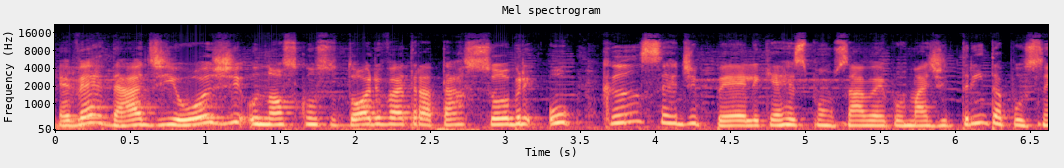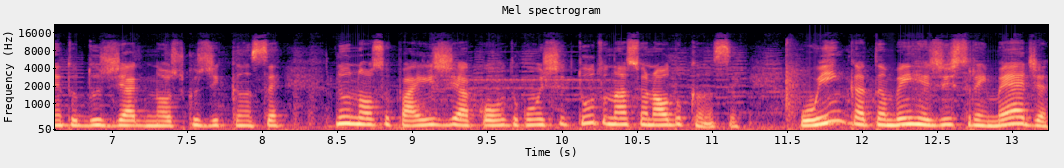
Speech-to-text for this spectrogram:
É verdade, e hoje o nosso consultório vai tratar sobre o câncer de pele, que é responsável por mais de 30% dos diagnósticos de câncer no nosso país, de acordo com o Instituto Nacional do Câncer. O INCA também registra, em média,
